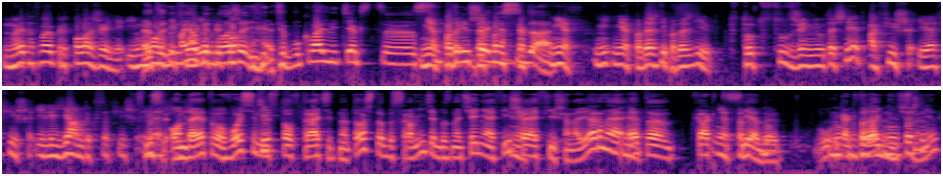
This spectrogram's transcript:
Но это твое предположение. И, это не мое предположение, предпол... это буквальный текст э, нет, под... решения да, суда. Так, нет, нет, подожди, подожди. Тут суд же не уточняет афиша и афиша, или Яндекс афиша. В смысле, он до этого 8 Ти... листов тратит на то, чтобы сравнить обозначение афиша нет. и афиша. Наверное, нет. это как-то следует. Ну, как-то ну, логично, ну, точно, нет?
